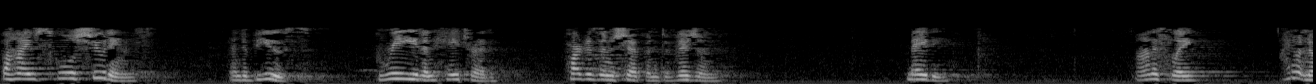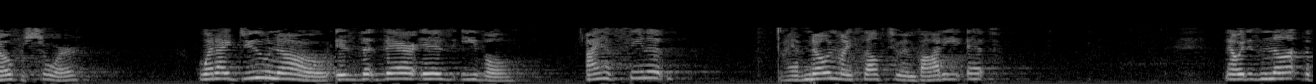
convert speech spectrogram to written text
behind school shootings and abuse, greed and hatred, partisanship and division? Maybe. Honestly, I don't know for sure. What I do know is that there is evil. I have seen it, I have known myself to embody it. Now, it is not the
